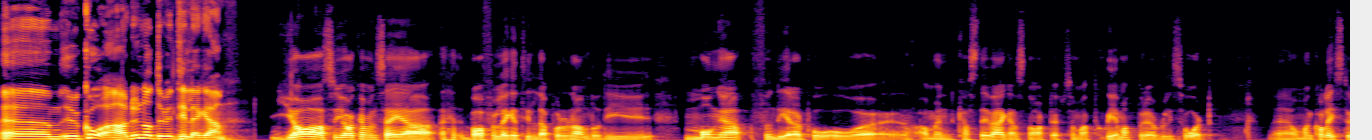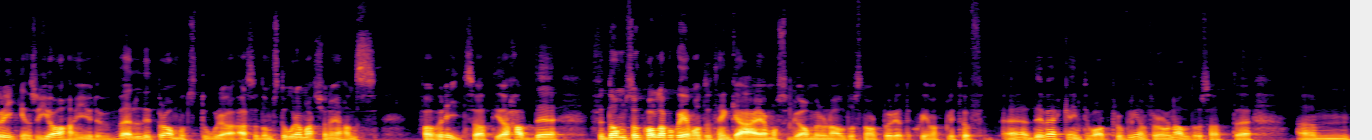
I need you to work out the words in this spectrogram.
Ehm, um, UK, har du något du vill tillägga? Ja, alltså jag kan väl säga, bara för att lägga till där på Ronaldo, det är ju, många funderar på att eh, ja, men kasta iväg han snart eftersom att schemat börjar bli svårt. Eh, om man kollar historiken så gör han ju det väldigt bra mot stora, alltså de stora matcherna är hans favorit. Så att jag hade, för de som kollar på schemat och tänker att jag måste bli av med Ronaldo, snart börjar schemat bli tufft. Eh, det verkar inte vara ett problem för Ronaldo. Så att ehm,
